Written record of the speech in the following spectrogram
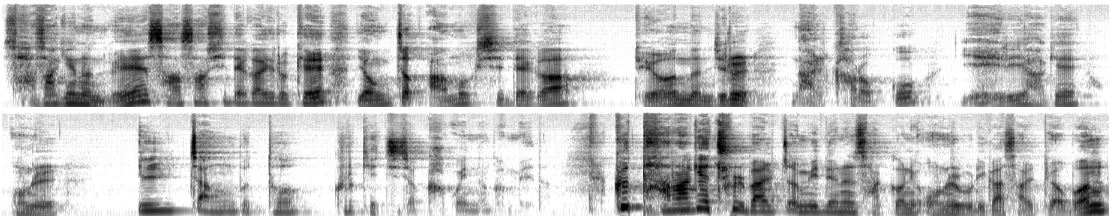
사사기는 왜 사사 시대가 이렇게 영적 암흑 시대가 되었는지를 날카롭고 예리하게 오늘 1장부터 그렇게 지적하고 있는 겁니다. 그 타락의 출발점이 되는 사건이 오늘 우리가 살펴본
